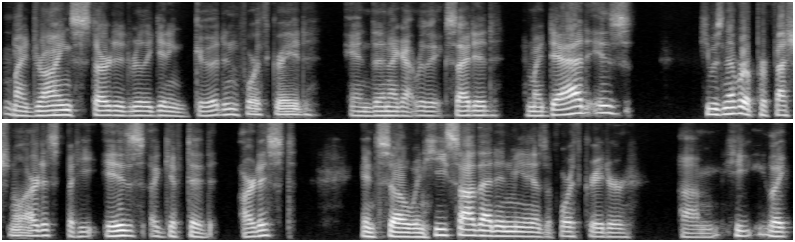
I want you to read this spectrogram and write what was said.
Hmm. My drawings started really getting good in fourth grade and then I got really excited. And my dad is he was never a professional artist, but he is a gifted artist. And so when he saw that in me as a fourth grader, um, he like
